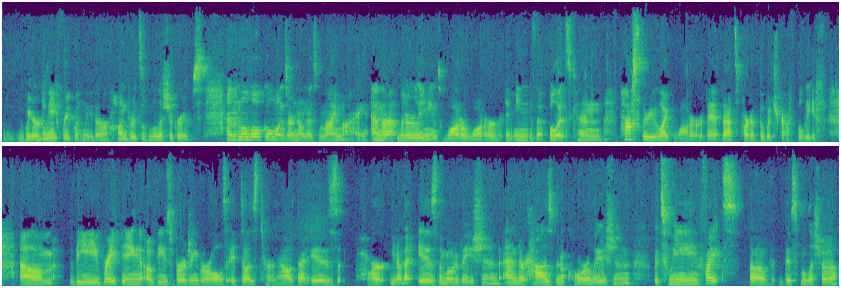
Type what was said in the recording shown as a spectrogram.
weirdly frequently. There are hundreds of militia groups. And the local ones are known as Mai Mai. And that literally means water, water. It means that bullets can pass through like water. That, that's part of the witchcraft belief. Um, the raping of these virgin girls, it does turn out that is part, you know, that is the motivation. And there has been a correlation between fights of this militia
